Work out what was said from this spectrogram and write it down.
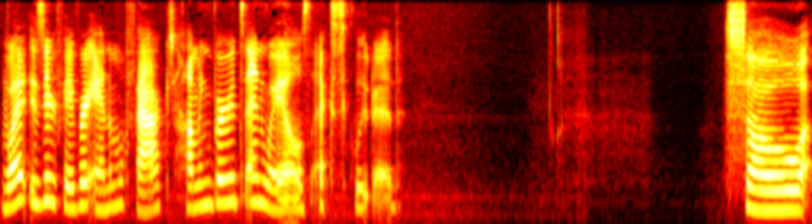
What is your favorite animal fact? Hummingbirds and whales excluded. So,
